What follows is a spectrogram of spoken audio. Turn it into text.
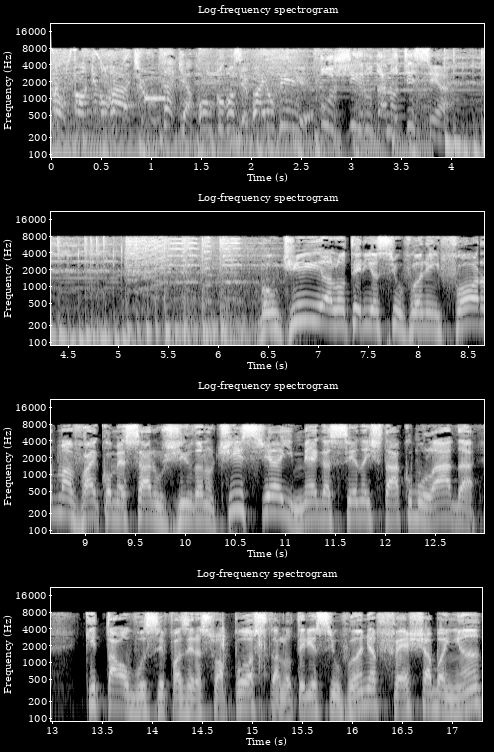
Não toque no rádio. Daqui a pouco você vai ouvir o Giro da Notícia. Bom dia, a Loteria Silvânia informa, vai começar o giro da notícia e Mega Sena está acumulada. Que tal você fazer a sua aposta? Loteria Silvânia fecha amanhã,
